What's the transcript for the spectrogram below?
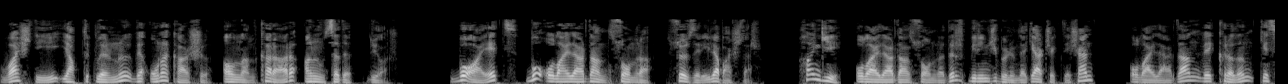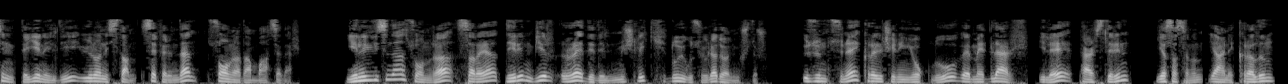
Vaşti'yi yaptıklarını ve ona karşı alınan kararı anımsadı diyor. Bu ayet bu olaylardan sonra sözleriyle başlar. Hangi olaylardan sonradır? Birinci bölümde gerçekleşen olaylardan ve kralın kesinlikle yenildiği Yunanistan seferinden sonradan bahseder. Yenilgisinden sonra saraya derin bir reddedilmişlik duygusuyla dönmüştür. Üzüntüsüne kraliçenin yokluğu ve Medler ile Perslerin yasasının yani kralın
